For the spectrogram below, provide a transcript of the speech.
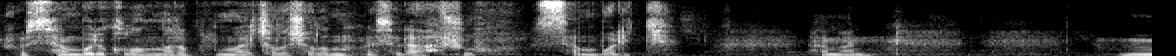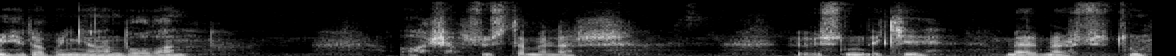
Şu sembolik olanları bulmaya çalışalım. Mesela şu sembolik hemen mihrabın yanında olan ahşap süslemeler ve üstündeki mermer sütun.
